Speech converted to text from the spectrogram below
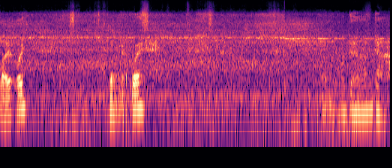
Quietly. Quietly. Down, down, down.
